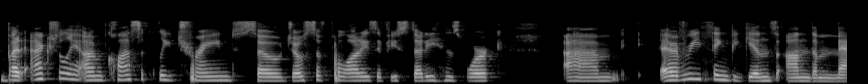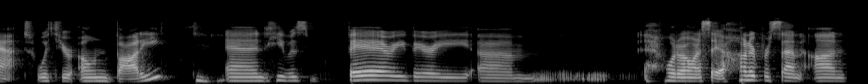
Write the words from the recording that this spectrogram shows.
But actually, I'm classically trained, so Joseph Pilates, if you study his work, um, everything begins on the mat with your own body. Mm-hmm. And he was very, very, um, what do I want to say, 100% on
